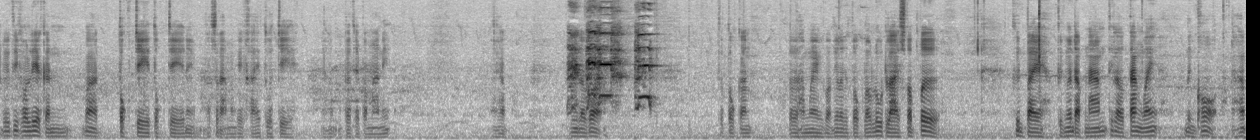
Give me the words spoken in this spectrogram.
หรือที่เขาเรียกกันว่าตกเจตกเจเนี่ยลักษณะมันคล้ายๆตัวเจนะครับก็จะประมาณนี้นะครับนี่เราก็จะตกกัน เราจะทำไงก่อนที่เราจะตกเราลูดลายสต็อปเปอร์ขึ้นไปถึงระดับน้ำที่เราตั้งไว้หนึ่งข้อนะครับ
